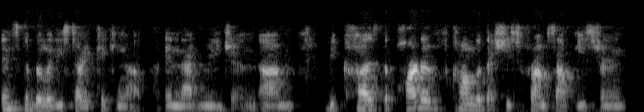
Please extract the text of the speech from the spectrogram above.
instability started kicking up in that region um, because the part of Congo that she's from, southeastern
